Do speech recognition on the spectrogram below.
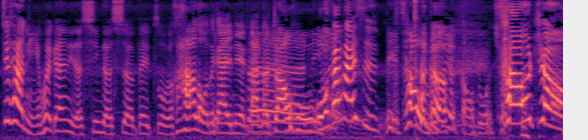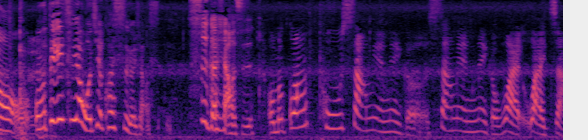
就像你会跟你的新的设备做 hello 的概念，打个招呼。我们刚开始你超我们这个搞多久？超久，我第一次用我记得快四个小时。四个小时，我们光铺上面那个上面那个外外帐，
